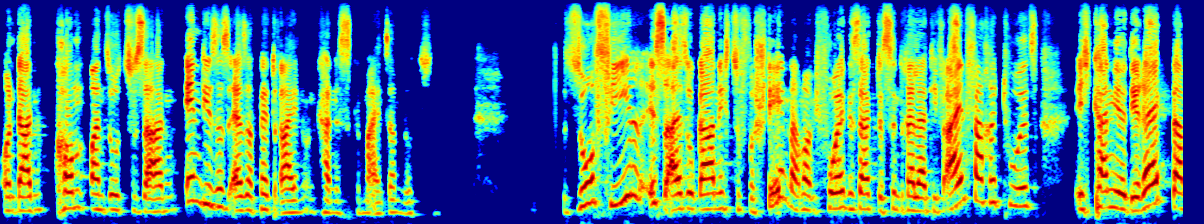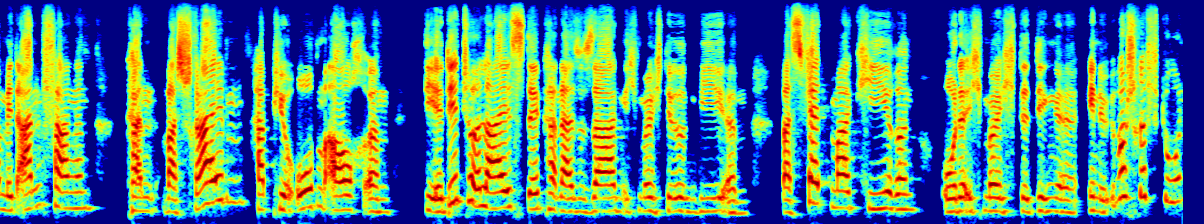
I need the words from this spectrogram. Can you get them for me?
und dann kommt man sozusagen in dieses Etherpad rein und kann es gemeinsam nutzen. So viel ist also gar nicht zu verstehen. Da habe ich vorher gesagt, das sind relativ einfache Tools. Ich kann hier direkt damit anfangen, kann was schreiben, habe hier oben auch ähm, die Editorleiste, kann also sagen, ich möchte irgendwie ähm, was fett markieren oder ich möchte Dinge in eine Überschrift tun.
